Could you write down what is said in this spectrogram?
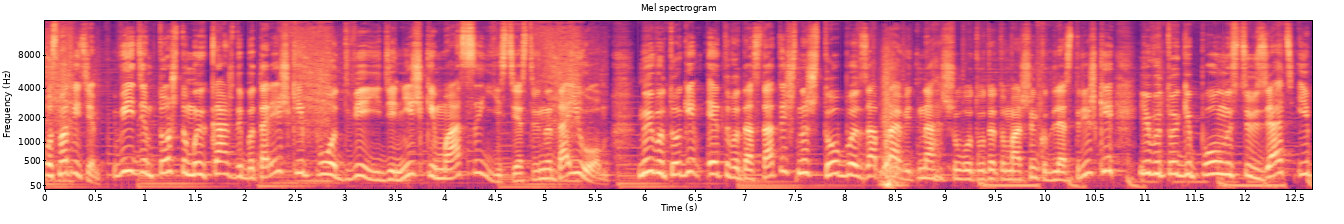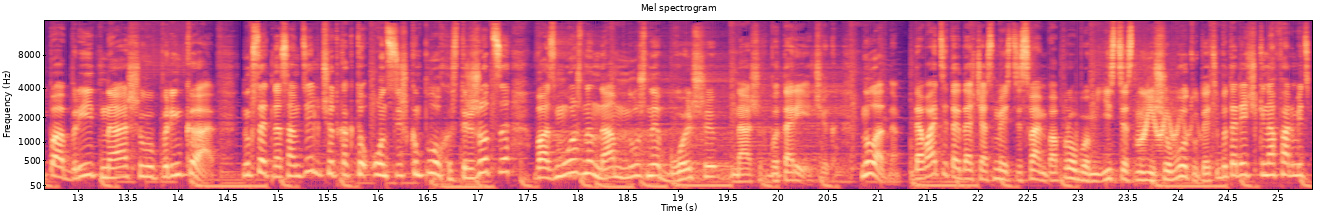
О, смотрите, видим то, что мы каждой батареечке по 2 единички массы, естественно, даем. Ну и в итоге этого достаточно, чтобы заправить нашу вот, вот эту машинку для стрижки и в итоге полностью взять и побрить нашего паренька. Ну, кстати, на самом деле, что-то как-то он слишком плохо стрижется. Возможно, нам нужно больше наших батареечек. Ну ладно, давайте тогда сейчас вместе с вами попробуем, естественно, еще вот тут эти батареечки нафармить.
